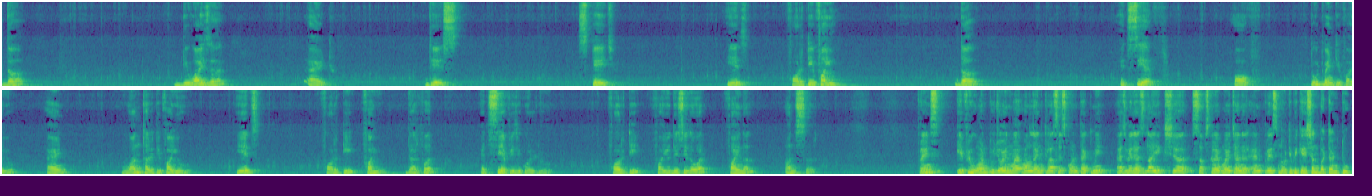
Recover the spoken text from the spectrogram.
the divisor at this stage is 45 the HCF of 225 and 135 is 45 therefore HCF is equal to 45 this is our final answer. Friends if you want to join my online classes, contact me as well as like, share, subscribe my channel and press notification button too.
